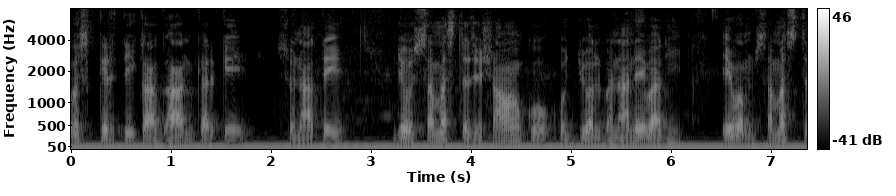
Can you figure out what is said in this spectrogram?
उस कृति का गान करके सुनाते, जो समस्त दिशाओं को उज्जवल बनाने वाली एवं समस्त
